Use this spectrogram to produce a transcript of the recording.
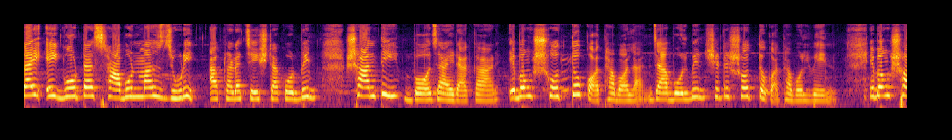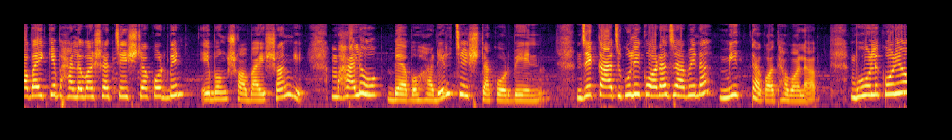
তাই এই গোটা শ্রাবণ মাস জুড়ে আপনারা চেষ্টা করবেন শান্তি বজায় রাখার এবং সত্য কথা বলা, যা বলবেন সেটা সত্য কথা বলবেন। এবং সবাইকে ভালোবাসার চেষ্টা করবেন এবং সবাই সঙ্গে ভালো ব্যবহারের চেষ্টা করবেন। যে কাজগুলি করা যাবে না, মিথ্যা কথা বলা। ভুল করেও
